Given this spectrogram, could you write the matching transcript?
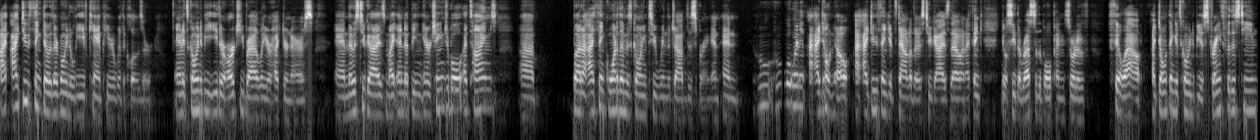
I, I do think, though, they're going to leave camp here with a closer. And it's going to be either Archie Bradley or Hector Neris. And those two guys might end up being interchangeable at times. Uh, but I think one of them is going to win the job this spring. And, and who, who will win it? I, I don't know. I, I do think it's down to those two guys, though. And I think you'll see the rest of the bullpen sort of fill out. I don't think it's going to be a strength for this team.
